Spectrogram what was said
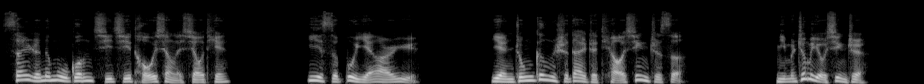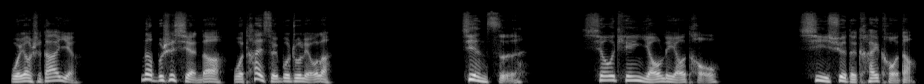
三人的目光齐齐投向了萧天，意思不言而喻，眼中更是带着挑衅之色。你们这么有兴致，我要是答应。那不是显得我太随波逐流了？见此，萧天摇了摇头，戏谑的开口道，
